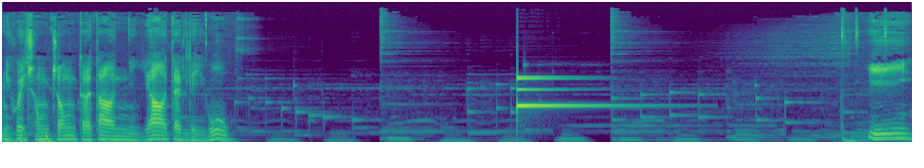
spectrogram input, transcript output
你会从中得到你要的礼物。一，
